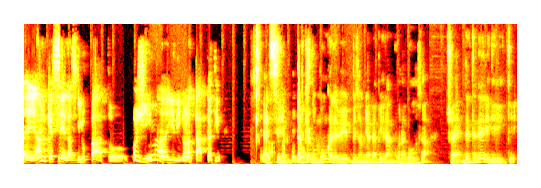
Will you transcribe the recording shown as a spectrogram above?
e anche se l'ha sviluppato Kojima gli dicono attaccati eh basta, sì perché nostro. comunque devi, bisogna capire anche una cosa. Cioè detenere i diritti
